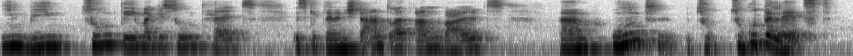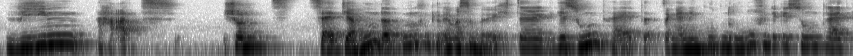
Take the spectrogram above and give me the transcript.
in Wien zum Thema Gesundheit es gibt einen Standortanwalt ähm, und zu, zu guter Letzt, Wien hat schon seit Jahrhunderten, wenn man so möchte, Gesundheit, sagen einen guten Ruf in der Gesundheit.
